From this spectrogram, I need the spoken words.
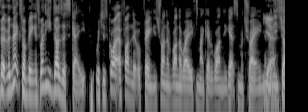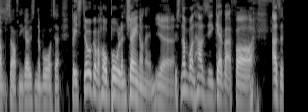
but the next one being is when he does escape, which is quite a fun little thing. He's trying to run away from like everyone. He gets on a train, and then he jumps off and he goes in the water. But he's still got a whole ball and chain on him. Yeah. Which number one, how does he get that far as a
